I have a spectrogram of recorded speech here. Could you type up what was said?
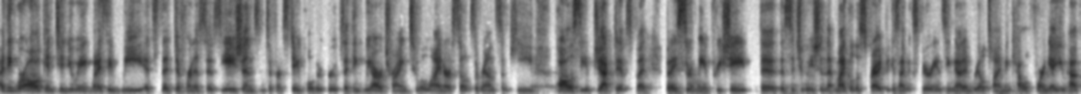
I think we're all continuing, when I say we, it's the different associations and different stakeholder groups. I think we are trying to align ourselves around some key policy objectives, but but I certainly appreciate the the situation that Michael described because I'm experiencing that in real time in California. You have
